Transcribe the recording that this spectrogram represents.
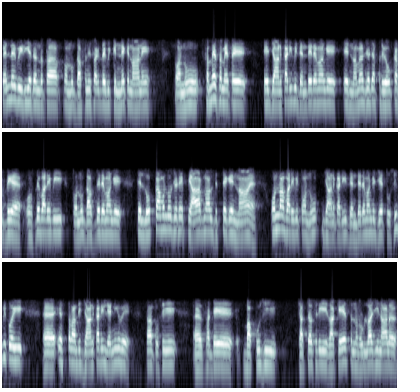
ਪਹਿਲੇ ਵੀਡੀਓ ਦੇ ਅੰਦਰ ਤਾਂ ਤੁਹਾਨੂੰ ਦੱਸ ਨਹੀਂ ਸਕਦੇ ਵੀ ਕਿੰਨੇ ਕੁ ਨਾਂ ਨੇ ਤੁਹਾਨੂੰ ਸਮੇਂ-ਸਮੇਂ ਤੇ ਇਹ ਜਾਣਕਾਰੀ ਵੀ ਦਿੰਦੇ ਰਵਾਂਗੇ ਇਹ ਨਵਾਂ ਜਿਹੜਾ ਪ੍ਰਯੋਗ ਕਰਦੇ ਆ ਉਸ ਦੇ ਬਾਰੇ ਵੀ ਤੁਹਾਨੂੰ ਦੱਸਦੇ ਰਵਾਂਗੇ ਤੇ ਲੋਕਾਂ ਵੱਲੋਂ ਜਿਹੜੇ ਪਿਆਰ ਨਾਲ ਦਿੱਤੇ ਗਏ ਨਾਂ ਹੈ ਉਹਨਾਂ ਬਾਰੇ ਵੀ ਤੁਹਾਨੂੰ ਜਾਣਕਾਰੀ ਦਿੰਦੇ ਰਵਾਂਗੇ। ਜੇ ਤੁਸੀਂ ਵੀ ਕੋਈ ਇਸ ਤਰ੍ਹਾਂ ਦੀ ਜਾਣਕਾਰੀ ਲੈਣੀ ਹੋਵੇ ਤਾਂ ਤੁਸੀਂ ਸਾਡੇ ਬਾਪੂ ਜੀ ਚਾਚਾ ਸ੍ਰੀ ਰਾਕੇਸ਼ ਨਰੁੱਲਾ ਜੀ ਨਾਲ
